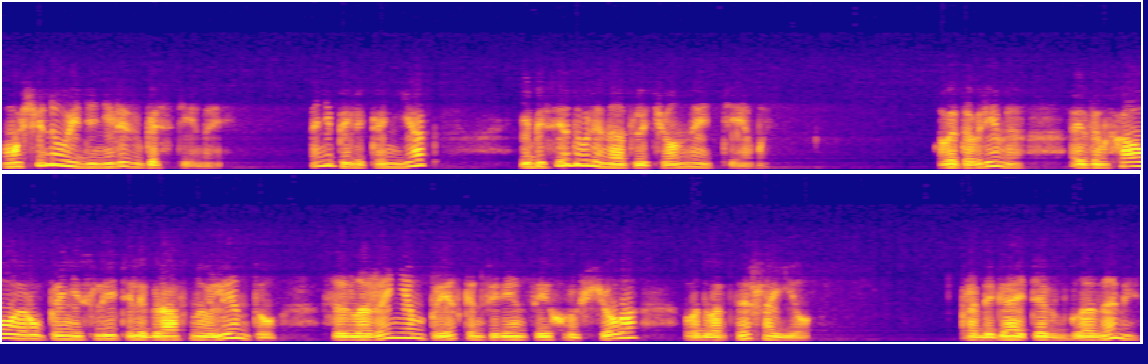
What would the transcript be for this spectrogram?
мужчины уединились в гостиной. Они пили коньяк и беседовали на отвлеченные темы. В это время Эйзенхауэру принесли телеграфную ленту с изложением пресс-конференции Хрущева во дворце Шайо. Пробегая текст глазами,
